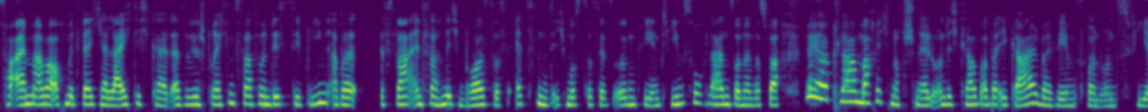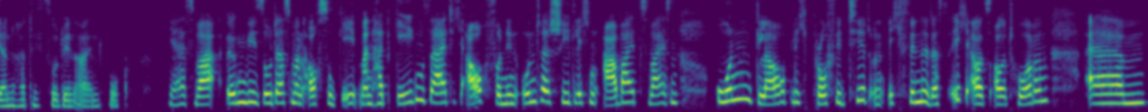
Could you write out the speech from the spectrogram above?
vor allem aber auch mit welcher Leichtigkeit. Also wir sprechen zwar von Disziplin, aber es war einfach nicht, boah, ist das ätzend, ich muss das jetzt irgendwie in Teams hochladen, sondern das war, ja, ja, klar, mache ich noch schnell. Und ich glaube aber, egal bei wem von uns Vieren, hatte ich so den Eindruck. Ja, es war irgendwie so, dass man auch so geht, man hat gegenseitig auch von den unterschiedlichen Arbeitsweisen unglaublich profitiert. Und ich finde, dass ich als Autorin ähm,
